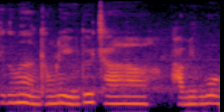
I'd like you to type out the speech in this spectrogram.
지금은 격리 6일차 밤이고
